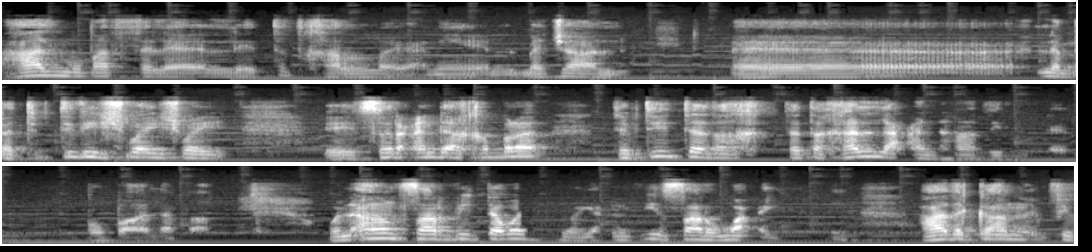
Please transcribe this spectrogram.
هالممثلة اللي تدخل يعني المجال آه لما تبتدي شوي شوي يصير عندها خبرة تبتدي تتخلى عن هذه المبالغة. والآن صار في توجه يعني في صار وعي. هذا كان في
